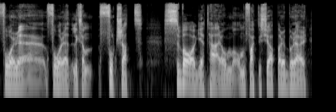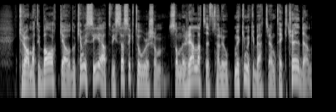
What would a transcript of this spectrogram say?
får, eh, får ett liksom fortsatt svaghet här, om, om faktiskt köpare börjar krama tillbaka och då kan vi se att vissa sektorer som, som relativt höll ihop mycket, mycket bättre än techtraden,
